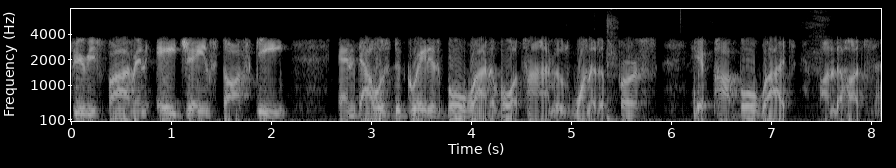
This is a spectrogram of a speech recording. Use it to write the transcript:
Furious Five and AJ and Starski, and that was the greatest boat ride of all time. It was one of the first hip hop boat rides on the Hudson.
